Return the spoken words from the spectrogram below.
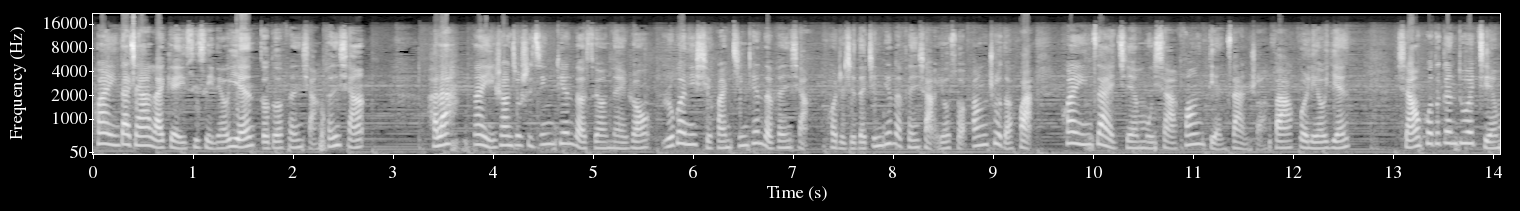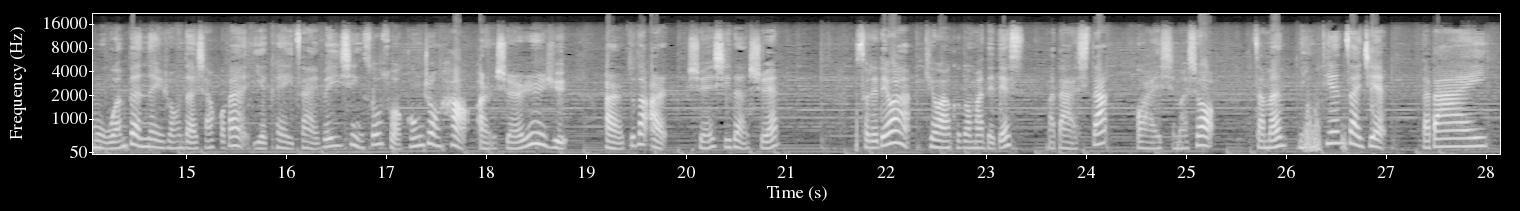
欢迎大家来给 Cici 留言，多多分享分享。好啦，那以上就是今天的所有内容。如果你喜欢今天的分享，或者觉得今天的分享有所帮助的话，欢迎在节目下方点赞、转发或留言。想要获得更多节目文本内容的小伙伴，也可以在微信搜索公众号“耳学日语”，耳朵的耳，学习的学。それでは今日はここまでです。また明日お会いしましょう。咱们明天再见，拜拜。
